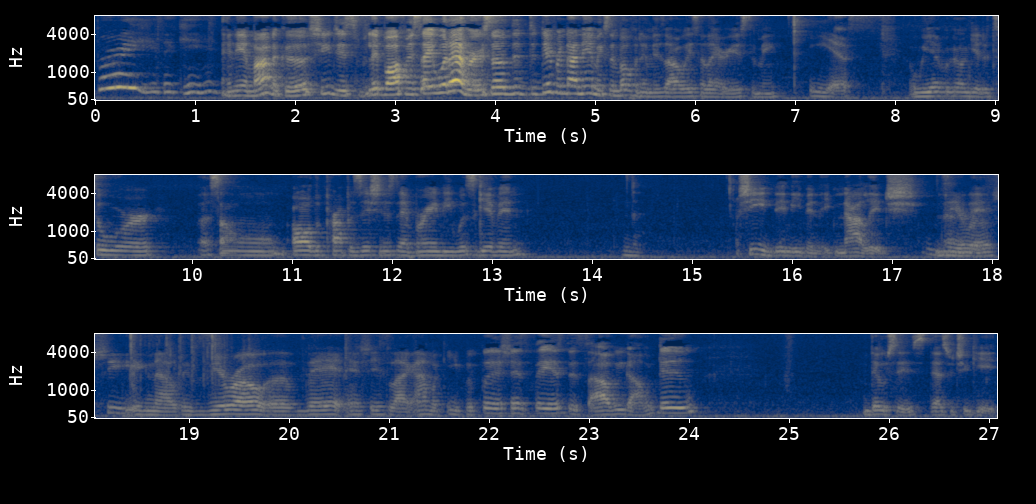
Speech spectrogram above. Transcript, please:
breathe again. And then Monica, she just flip off and say whatever. So the, the different dynamics in both of them is always hilarious to me. Yes. Are we ever gonna get a tour, a song, all the propositions that Brandy was given? No. She didn't even acknowledge Zero. She acknowledged zero of that, and she's like, "I'm gonna keep it pushing, sis. This all we gonna do." Doses. That's what you get.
